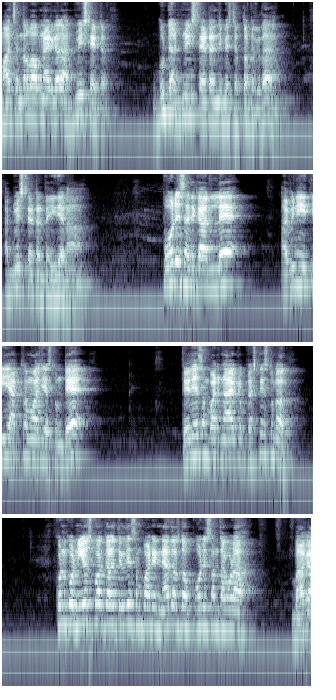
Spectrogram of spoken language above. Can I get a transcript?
మా చంద్రబాబు నాయుడు గారు అడ్మినిస్ట్రేటర్. గుడ్ అడ్మినిస్ట్రేటర్ అని చెప్పేసి చెప్తుంటారు కదా అడ్మినిస్ట్రేటర్ అంటే ఇదేనా? పోలీస్ అధికారులే అవినీతి అక్రమాలు చేస్తుంటే తెలుగుదేశం పార్టీ నాయకులు ప్రశ్నిస్తున్నారు. కొన్ని కొన్ని నియోజకవర్గాల తెలుగుదేశం పార్టీ నేతలతో పోలీస్ అంతా కూడా బాగా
